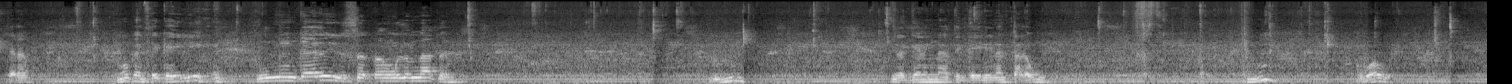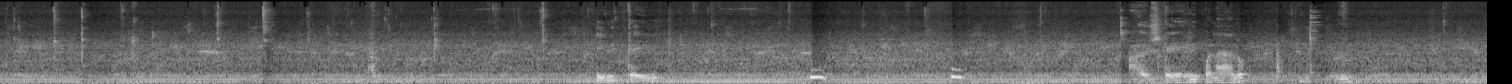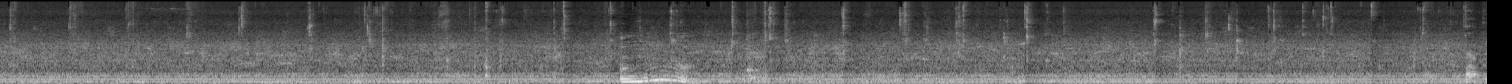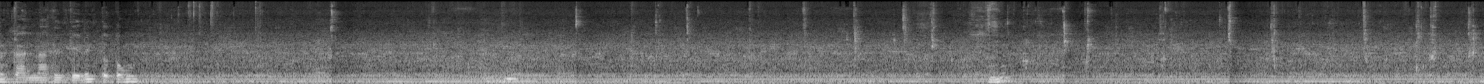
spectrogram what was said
Tara! Mo kay Kylie. Ngayon, Kelly. Sa pang ulam natin. Ilagyan lang natin kainin ng talong. Mm. Wow. Init kainit. Uh. Uh. Ayos kainit, panalo. Mm. Sarap ng kanin natin kainin, tutong.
